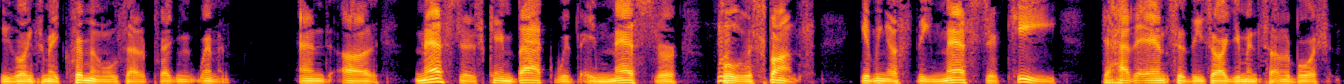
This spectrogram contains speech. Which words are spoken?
You're going to make criminals out of pregnant women. And, uh, Masters came back with a masterful response, giving us the master key to how to answer these arguments on abortion.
